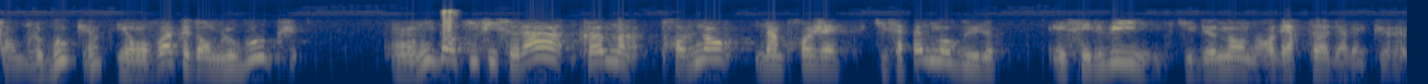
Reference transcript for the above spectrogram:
dans Blue Book. Hein. et on voit que dans Blue Book, on identifie cela comme provenant d'un projet qui s'appelle Mogul. Et c'est lui qui demande, Robert Todd avec euh,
